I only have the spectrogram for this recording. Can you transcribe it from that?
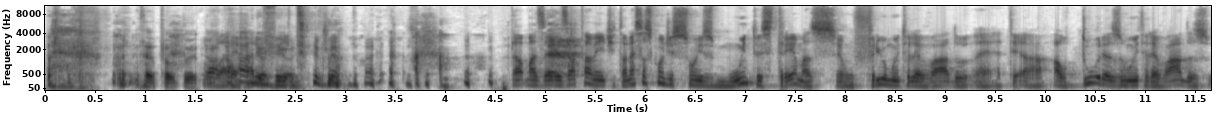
da tua altura. Ah, ah, tá, mas é exatamente. Então, nessas condições muito extremas, um frio muito elevado, é, alturas muito elevadas,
